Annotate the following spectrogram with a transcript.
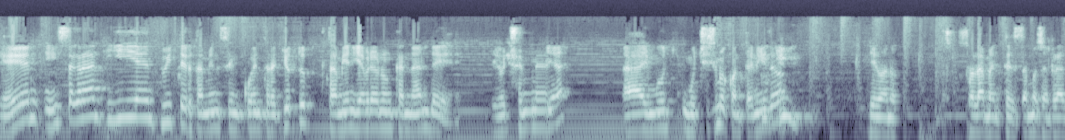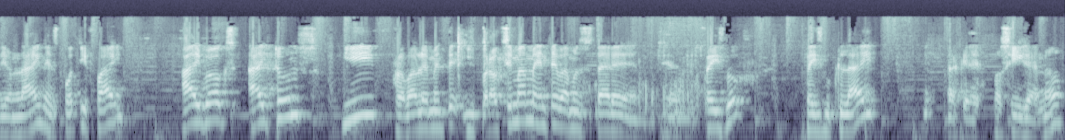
en Instagram y en Twitter también se encuentra. YouTube también ya abrieron un canal de, de ocho y media. Hay mu- muchísimo contenido. No, solamente estamos en radio online, Spotify, iBox, iTunes y probablemente y próximamente vamos a estar en, en Facebook, Facebook Live, para que nos sigan, ¿no?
